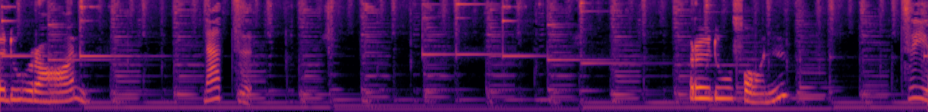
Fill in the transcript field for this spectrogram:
ฤดูร้อน 夏、 ฤดูฝน 梅雨、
